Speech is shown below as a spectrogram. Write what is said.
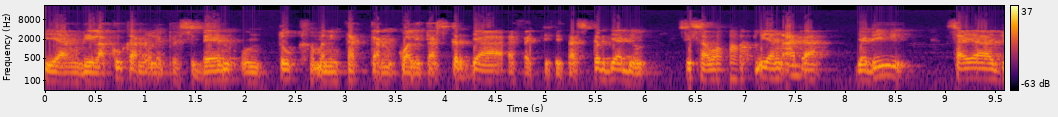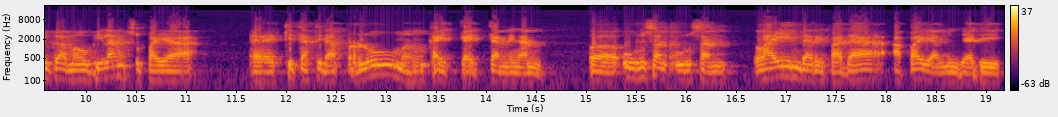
yang dilakukan oleh Presiden untuk meningkatkan kualitas kerja, efektivitas kerja di sisa waktu yang ada. Jadi saya juga mau bilang supaya eh, kita tidak perlu mengkait-kaitkan dengan eh, urusan-urusan uh, lain daripada apa yang menjadi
